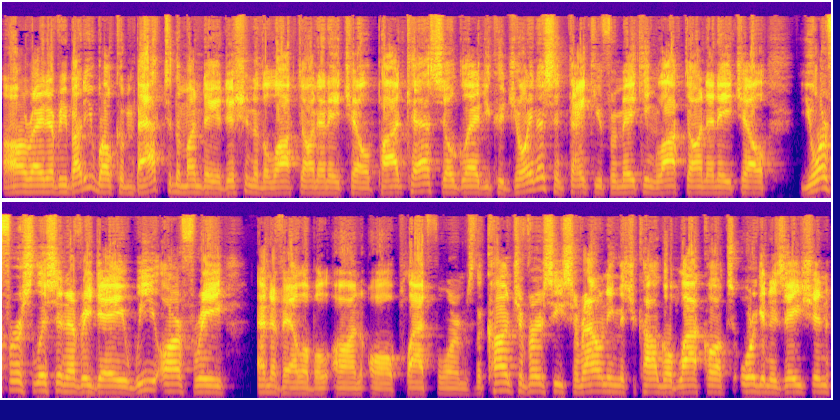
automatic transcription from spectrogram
All right, everybody, welcome back to the Monday edition of the Locked On NHL podcast. So glad you could join us, and thank you for making Locked On NHL your first listen every day. We are free and available on all platforms. The controversy surrounding the Chicago Blackhawks organization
